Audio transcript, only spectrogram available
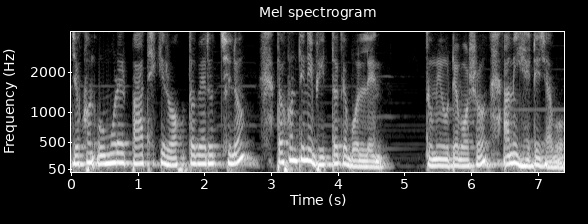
যখন উমরের পা থেকে রক্ত বেরোচ্ছিল, তখন তিনি ভৃত্যকে বললেন, তুমি উঠে বসো, আমি হেঁটে যাব।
